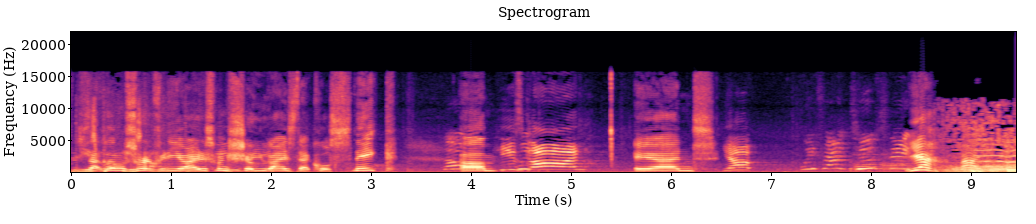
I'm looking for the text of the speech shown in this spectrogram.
he's, that little short gone. video. I just wanted to show you guys that cool snake. Um, he's gone. And yep. We found two snakes. Yeah. Bye.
